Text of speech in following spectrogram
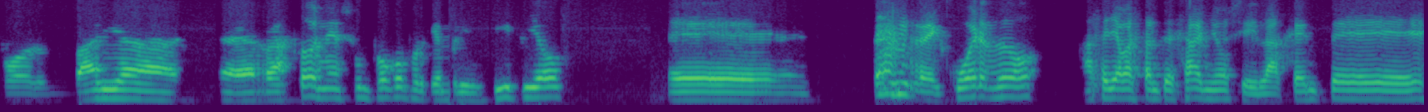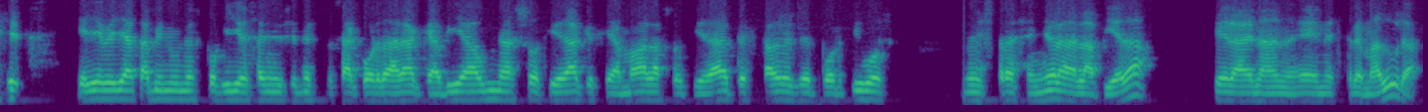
por varias eh, razones, un poco porque en principio eh, recuerdo hace ya bastantes años y la gente que lleve ya también unos poquillos años en esto se acordará que había una sociedad que se llamaba la Sociedad de Pescadores Deportivos Nuestra Señora de la Piedad, que era en, Extremadura.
